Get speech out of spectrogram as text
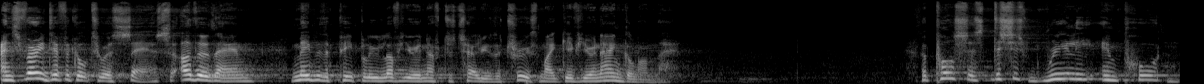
And it's very difficult to assess, other than maybe the people who love you enough to tell you the truth might give you an angle on that. But Paul says this is really important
